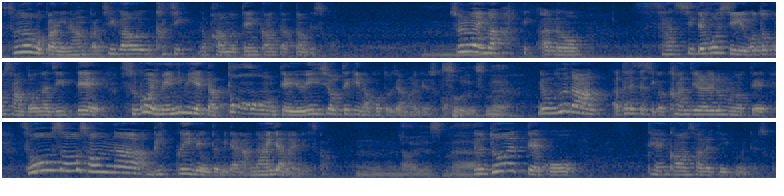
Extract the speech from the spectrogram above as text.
その他になんか違う価値観の転換ってあったんですか？うん。それは今あの察してほしい男さんと同じですごい目に見えたボーンっていう印象的なことじゃないですか。そうですね。でも普段私たちが感じられるものってそうそうそんなビッグイベントみたいなのないじゃないですか。うんないですね。でどうやってこう転換されていくんですか？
